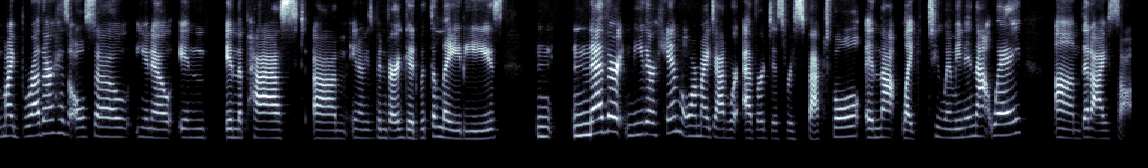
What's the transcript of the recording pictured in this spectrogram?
my brother has also, you know, in in the past, um, you know, he's been very good with the ladies. N- neither neither him or my dad were ever disrespectful in that like to women in that way um, that I saw,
